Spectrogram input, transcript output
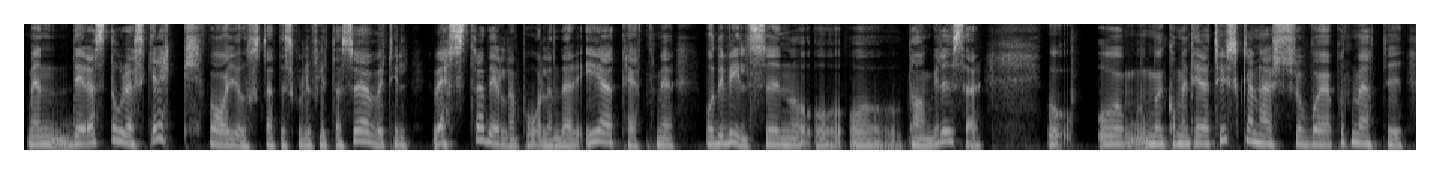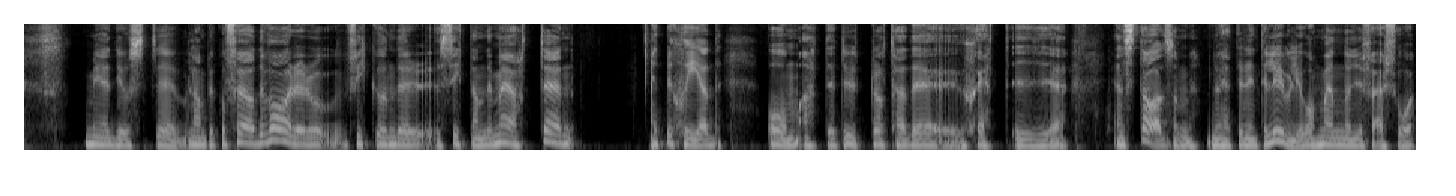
Men deras stora skräck var just att det skulle flyttas över till västra delen av Polen, där det är tätt med både vildsvin och, och, och tamgrisar. Och, och om man kommenterar Tyskland här så var jag på ett möte i, med just eh, lantbruk och födevaror och fick under sittande möte ett besked om att ett utbrott hade skett i eh, en stad som, nu heter den inte Luleå, men ungefär så.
